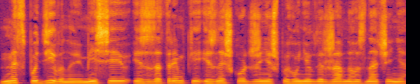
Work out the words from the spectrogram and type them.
несподіваною місією із затримки і знешкодження шпигунів державного значення,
